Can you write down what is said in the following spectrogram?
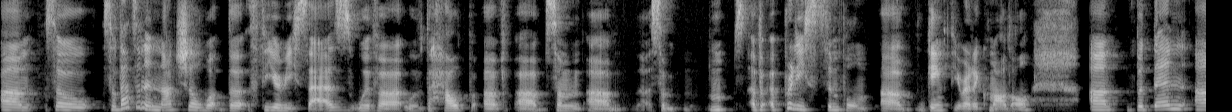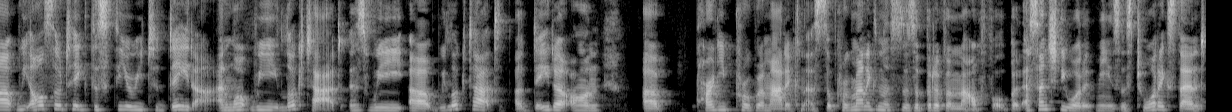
Um, so, so that's in a nutshell what the theory says, with uh, with the help of uh, some um, some a, a, pretty simple uh, game theoretic model. Um, but then uh, we also take this theory to data, and what we looked at is we uh, we looked at uh, data on party programmaticness. So programmaticness is a bit of a mouthful, but essentially what it means is to what extent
